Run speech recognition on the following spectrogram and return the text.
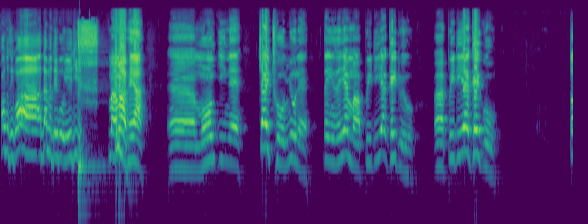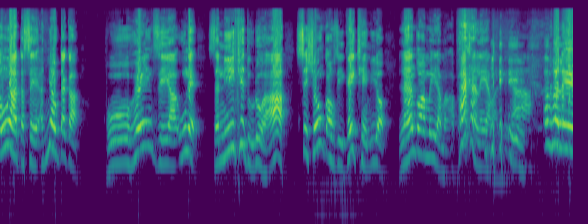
ပေါ့ပါစီကွာအသက်မသေးဖို့အရေးကြီးတယ်မှန်ပါဖေဟာအဲမွန်ပြည်နယ် ကြိုက်ထုံမြို့နယ်တိန်စရက်မှာ PDF ဂိတ်တွေကိုအဲ PDF ဂိတ်ကို310အမြောက်တက်ကဘိုဟိန်းဇေယဦးနဲ့ဇနီးဖြစ်သူတို့ဟာစစ်ရှုံးကောင်စီဂိတ်ထင်ပြီးတော့လမ်းသွားမေးတာမှာအဖမ်းခံလဲရပါတယ်ဖေဟာအမလေး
